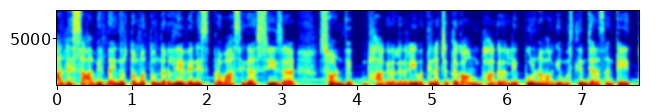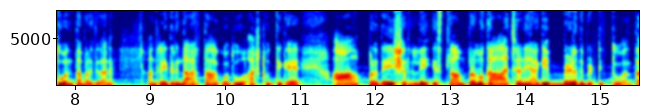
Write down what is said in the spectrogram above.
ಆದರೆ ಸಾವಿರದ ಐನೂರ ತೊಂಬತ್ತೊಂದರಲ್ಲಿ ವೆನಿಸ್ ಪ್ರವಾಸಿಗ ಸೀಸರ್ ಸೊಂಡ್ವಿಪ್ ಭಾಗದಲ್ಲಿ, ಅಂದರೆ ಇವತ್ತಿನ ಚಿತ್ತಗಾಂಗ್ ಭಾಗದಲ್ಲಿ ಪೂರ್ಣವಾಗಿ ಮುಸ್ಲಿಂ ಜನಸಂಖ್ಯೆ ಇತ್ತು ಅಂತ ಬರೆದಿದ್ದಾನೆ. ಅಂದರೆ ಇದರಿಂದ ಅರ್ಥ ಆಗೋದು ಅಷ್ಟೊತ್ತಿಗೆ ಆ ಪ್ರದೇಶದಲ್ಲಿ ಇಸ್ಲಾಂ ಪ್ರಮುಖ ಆಚರಣೆಯಾಗಿ ಬೆಳೆದು ಬಿಟ್ಟಿತ್ತು ಅಂತ.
